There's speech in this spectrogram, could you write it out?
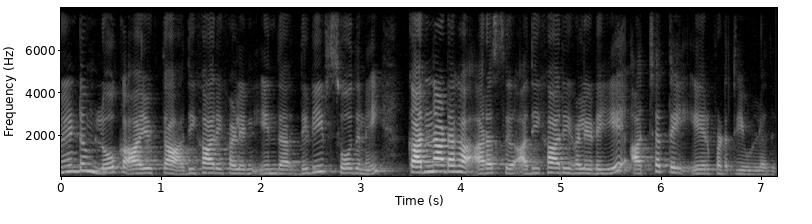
மீண்டும் லோக் ஆயுக்தா அதிகாரிகளின் இந்த திடீர் சோதனை கர்நாடக அரசு அதிகாரிகளிடையே அச்சத்தை ஏற்படுத்தியுள்ளது.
